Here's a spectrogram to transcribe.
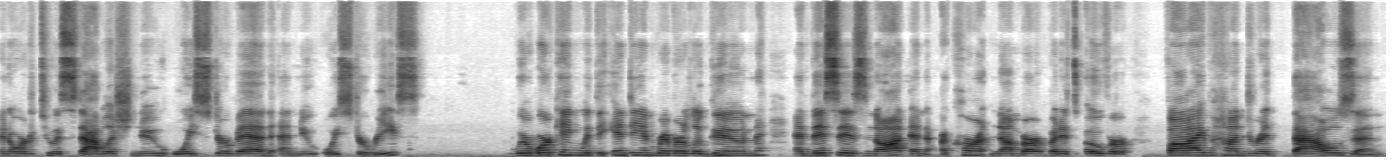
in order to establish new oyster bed and new oyster reefs. We're working with the Indian River Lagoon, and this is not an, a current number, but it's over 500,000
